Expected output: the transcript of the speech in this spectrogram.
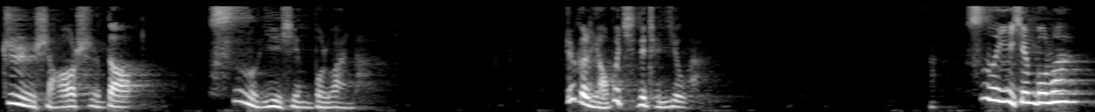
至少是到四业心不乱呐。这个了不起的成就啊！啊，四业心不乱，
